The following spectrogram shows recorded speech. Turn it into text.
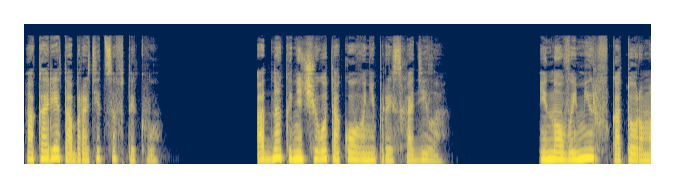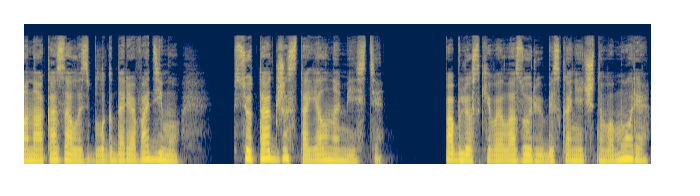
а карета обратится в тыкву. Однако ничего такого не происходило. И новый мир, в котором она оказалась благодаря Вадиму, все так же стоял на месте — поблескивая лазурью бесконечного моря,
